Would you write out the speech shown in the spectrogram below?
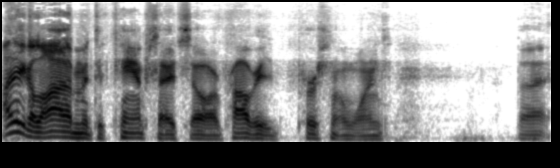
I think a lot of them at the campsites though are probably personal ones, but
